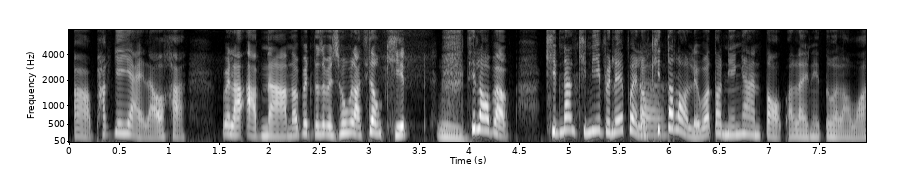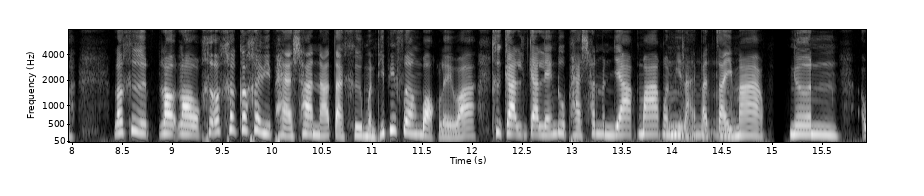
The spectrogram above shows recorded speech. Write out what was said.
อ่าพักใหญ่ ๆ แล้วอะค่ะ เวลาอาบน้ำเนาะเป็นจะเป็นช่วงเวลาที่เราคิดอืมที่เราแบบคิดนั่นคิดนี่ไปเรื่อยเปื่อยเราเออคิดตลอดเลยว่าตอนนี้งานตอบอะไรในตัวเราวะแล้วคือเราเราก็ก็ก็เคยมี passion นะ แต่คือเหมือนที่พี่เฟิงบอกเลยว่า คือการการเลี้ยงดู passion มันยากมากมันมีหลายปัจจัยมาก เงิน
